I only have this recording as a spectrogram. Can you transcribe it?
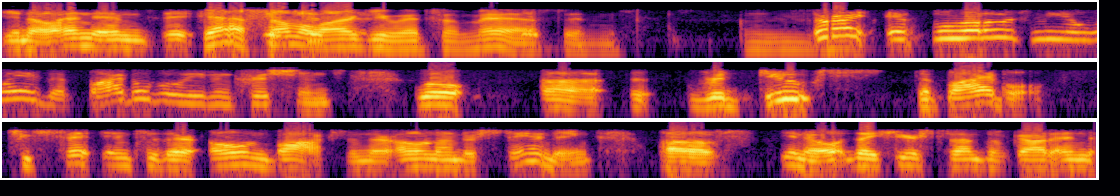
you know, and and it, Yeah, some will argue it's a myth, and mm, Right. It blows me away that Bible believing Christians will uh, reduce the Bible to fit into their own box and their own understanding of, you know, they hear sons of God and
